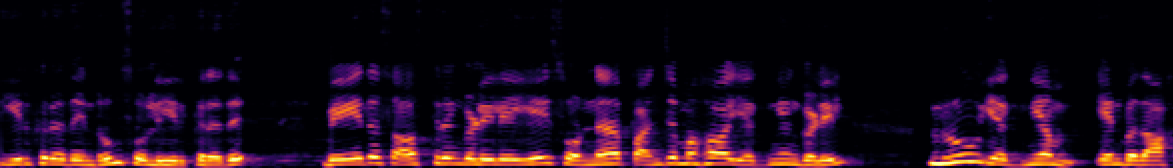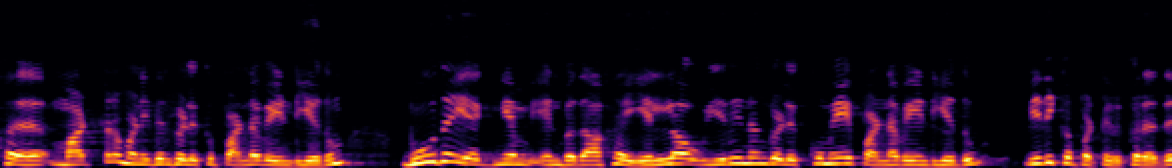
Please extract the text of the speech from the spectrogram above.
தீர்கிறதென்றும் சொல்லியிருக்கிறது. வேத சாஸ்திரங்களிலேயே சொன்ன பஞ்சமகா யக்ஞங்களில் நிரு யக்ஞம் என்பதாக மற்ற மனிதர்களுக்கு பண்ண வேண்டியதும் பூத யக்ஞம் என்பதாக எல்லா உயிரினங்களுக்குமே பண்ண வேண்டியதும் விதிக்கப்பட்டிருக்கிறது.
